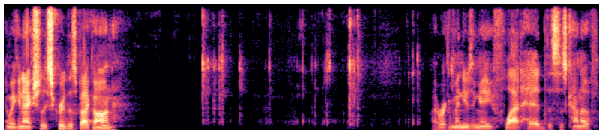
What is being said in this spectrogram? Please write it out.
And we can actually screw this back on. I recommend using a flat head. This is kind of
